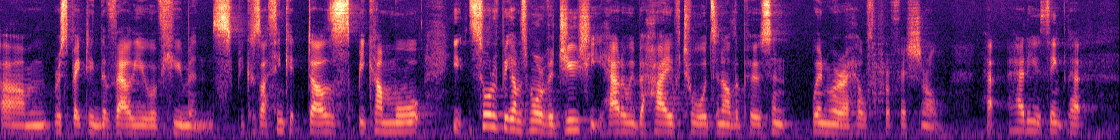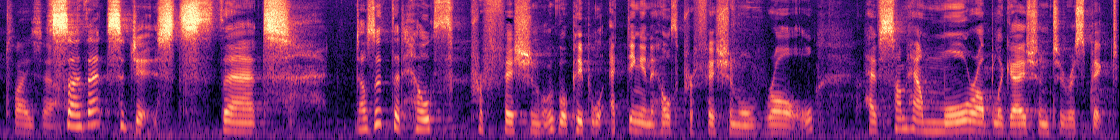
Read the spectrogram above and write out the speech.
um, respecting the value of humans? Because I think it does become more it sort of becomes more of a duty. How do we behave towards another person when we're a health professional? How, how do you think that plays out? So that suggests that does it that health professionals or people acting in a health professional role have somehow more obligation to respect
